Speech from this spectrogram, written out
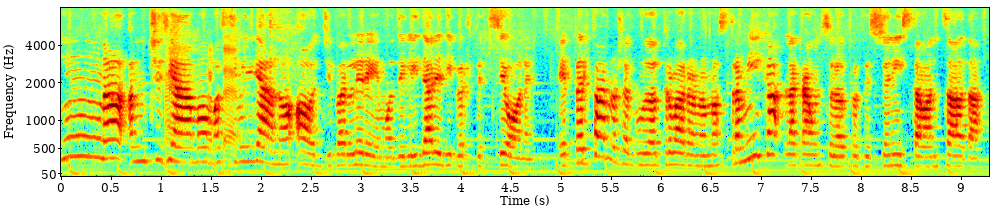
Mm, no, non ci siamo. Eh, Massimiliano, oggi parleremo dell'ideale di perfezione e per farlo ci è voluto trovare una nostra amica, la counselor professionista avanzata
